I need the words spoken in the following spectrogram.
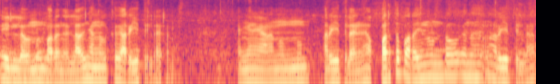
ഇല്ല ഒന്നും പറഞ്ഞില്ല. അത് ഞങ്ങൾക്ക് അറിയത്തില്ലായിരുന്നു. എങ്ങനെയാണെന്നൊന്നും അറിയത്തില്ല. അപ്പുറത്ത് പറയുന്നുണ്ടോ എന്ന് അറിയത്തില്ല.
